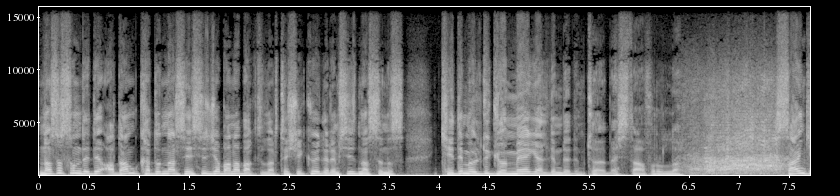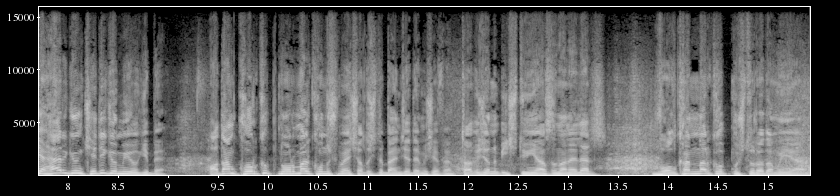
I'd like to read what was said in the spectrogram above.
Nasılsın dedi adam kadınlar sessizce bana baktılar. Teşekkür ederim siz nasılsınız? Kedim öldü gömmeye geldim dedim. Tövbe estağfurullah. Sanki her gün kedi gömüyor gibi. Adam korkup normal konuşmaya çalıştı bence demiş efendim. Tabii canım iç dünyasında neler. Volkanlar kopmuştur adamın yani.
